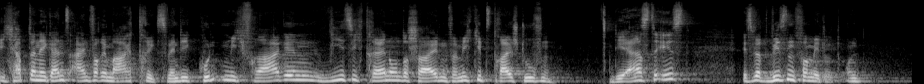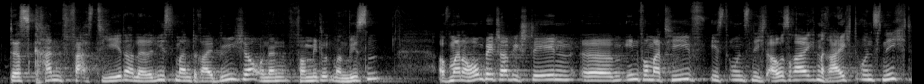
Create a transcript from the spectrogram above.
Ich habe da eine ganz einfache Matrix. Wenn die Kunden mich fragen, wie sich Trainer unterscheiden, für mich gibt es drei Stufen. Die erste ist, es wird Wissen vermittelt. Und das kann fast jeder. Da liest man drei Bücher und dann vermittelt man Wissen. Auf meiner Homepage habe ich stehen, äh, informativ ist uns nicht ausreichend, reicht uns nicht,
